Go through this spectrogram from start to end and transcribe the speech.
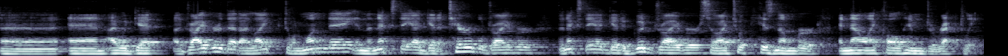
uh, and I would get a driver that I liked on one day, and the next day I'd get a terrible driver. The next day I'd get a good driver, so I took his number, and now I call him directly.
